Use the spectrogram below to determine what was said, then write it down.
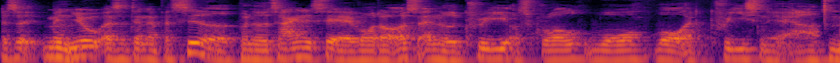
Altså, men jo, altså den er baseret på noget tegneserie, hvor der også er noget Kree og Skrull War, hvor at Kreesene er the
